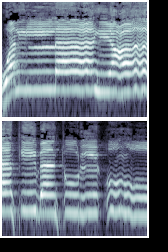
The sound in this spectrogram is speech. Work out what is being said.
ولله عاقبة الأمور.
